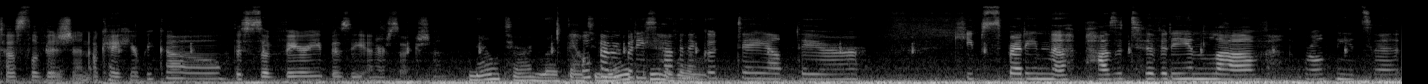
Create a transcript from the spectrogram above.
Tesla Vision. Okay, here we go. This is a very busy intersection. Now turn left I onto hope everybody's having a good day out there. Keep spreading the positivity and love. The world needs it.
